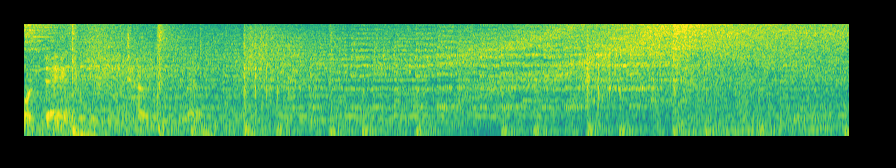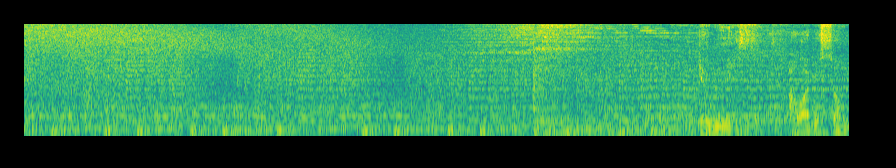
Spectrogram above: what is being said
more day and it'll be totally I will be some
